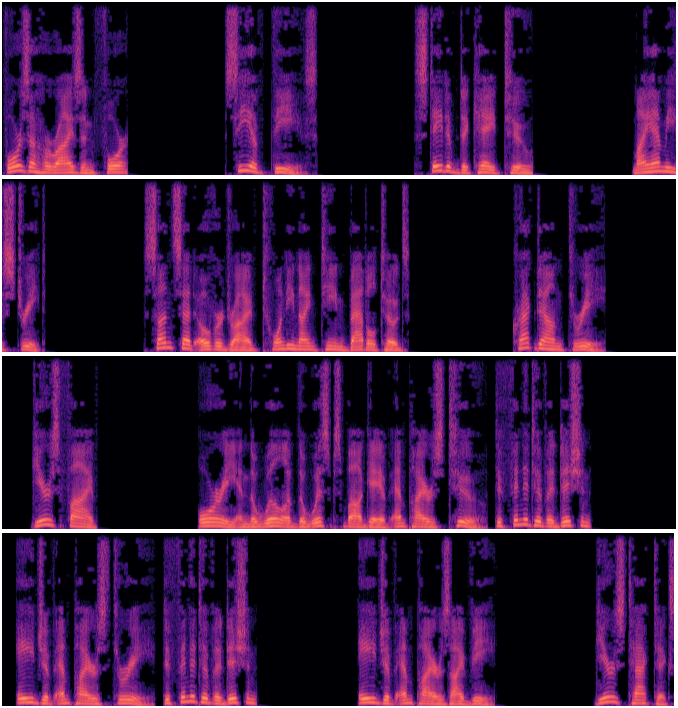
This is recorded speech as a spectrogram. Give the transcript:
Forza Horizon 4 Sea of Thieves State of Decay 2 Miami Street Sunset Overdrive 2019 Battletoads Crackdown 3 Gears 5 Ori and the Will of the Wisps Bogey of Empires 2, Definitive Edition Age of Empires 3, Definitive Edition Age of Empires IV Gears Tactics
